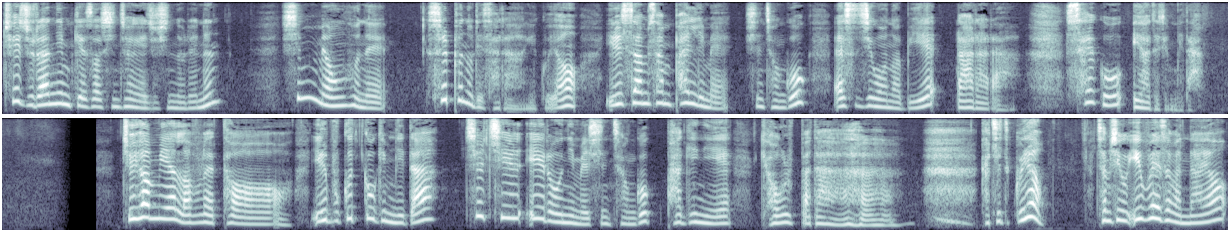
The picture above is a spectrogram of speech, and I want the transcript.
최주라님께서 신청해주신 노래는 신명훈의 슬픈 우리 사랑이고요. 1338님의 신청곡 SG 워너비의 라라라. 세 곡 이어드립니다. 주현미의 러브레터 1부 끝곡입니다. 7715님의 신청곡 박인희의 겨울바다. 같이 듣고요. 잠시 후 2부에서 만나요.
